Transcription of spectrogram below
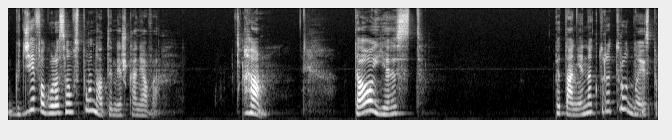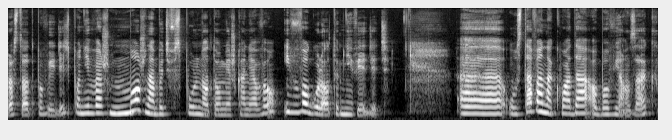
Gdzie w ogóle są wspólnoty mieszkaniowe? Ha, to jest pytanie, na które trudno jest prosto odpowiedzieć, ponieważ można być wspólnotą mieszkaniową i w ogóle o tym nie wiedzieć. E, ustawa nakłada obowiązek,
